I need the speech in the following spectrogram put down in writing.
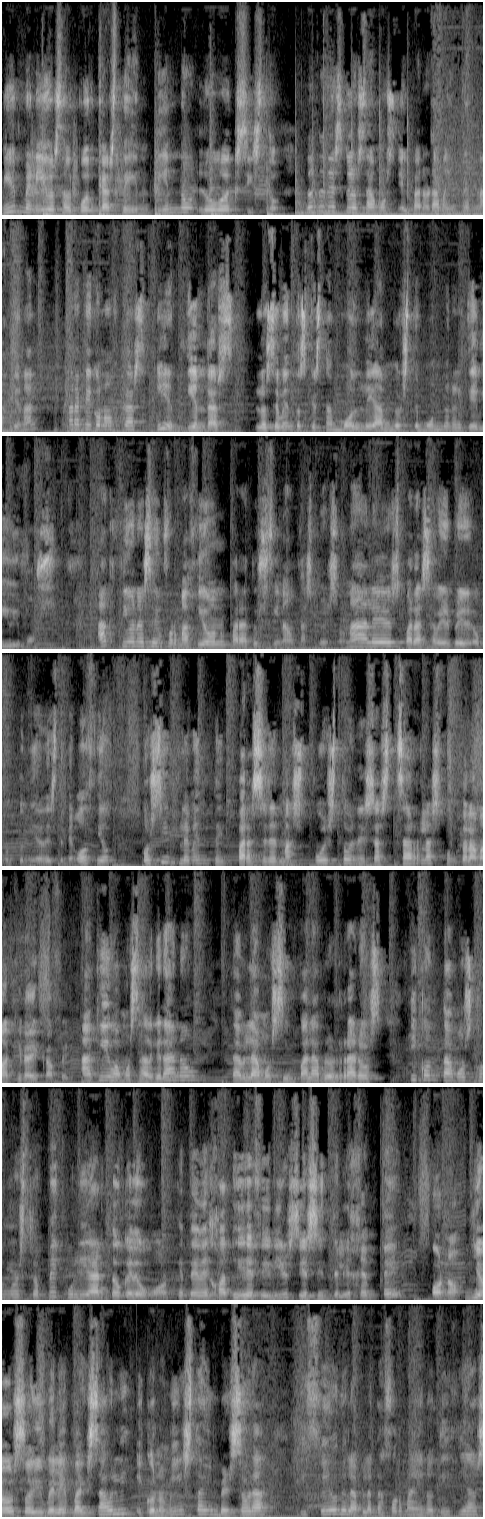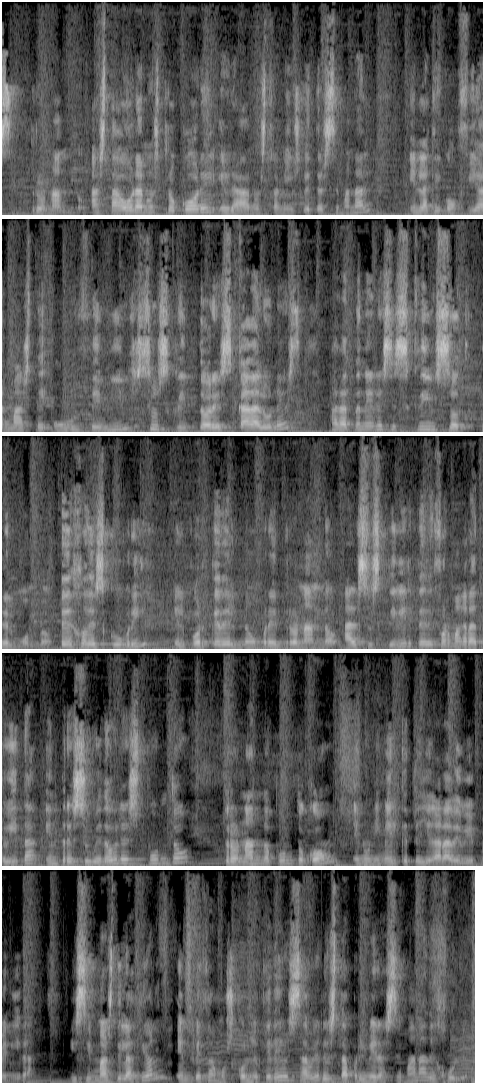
Bienvenidos al podcast de Entiendo, luego existo, donde desglosamos el panorama internacional para que conozcas y entiendas los eventos que están moldeando este mundo en el que vivimos. Acciones e información para tus finanzas personales, para saber ver oportunidades de negocio o simplemente para ser el más puesto en esas charlas junto a la máquina de café. Aquí vamos al grano hablamos sin palabras raros y contamos con nuestro peculiar toque de humor, que te dejo a ti decidir si es inteligente o no. Yo soy Belén Baisauli, economista, inversora y CEO de la plataforma de noticias Tronando. Hasta ahora nuestro core era nuestra newsletter semanal, en la que confían más de 11.000 suscriptores cada lunes para tener ese screenshot del mundo. Te dejo descubrir el porqué del nombre Tronando al suscribirte de forma gratuita entre www tronando.com en un email que te llegará de bienvenida. Y sin más dilación, empezamos con lo que debes saber de esta primera semana de julio.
